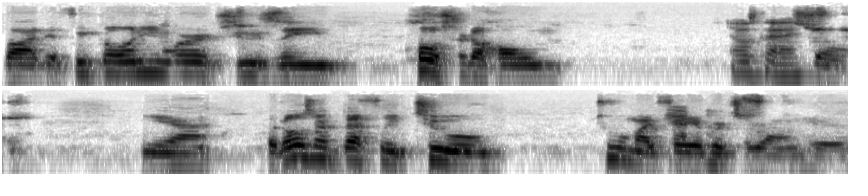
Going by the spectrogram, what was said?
But if we go anywhere, it's usually closer to home. Okay, So, yeah, but those are definitely two two of my favorites around here.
